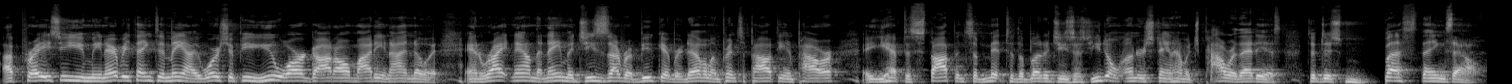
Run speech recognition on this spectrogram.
I praise you. You mean everything to me. I worship you. You are God Almighty, and I know it. And right now, in the name of Jesus, I rebuke every devil and principality and power. You have to stop and submit to the blood of Jesus. You don't understand how much power that is to just bust things out.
